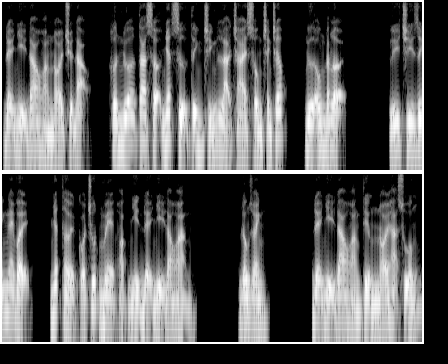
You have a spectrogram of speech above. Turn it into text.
Đệ nhị đao hoàng nói chuyện đạo, hơn nữa ta sợ nhất sự tình chính là trai sông tranh chấp, ngư ông đắc lợi. Lý trí dĩnh nghe vậy, nhất thời có chút mê hoặc nhìn đệ nhị đao hoàng. Đông doanh. Đệ nhị đao hoàng tiếng nói hạ xuống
